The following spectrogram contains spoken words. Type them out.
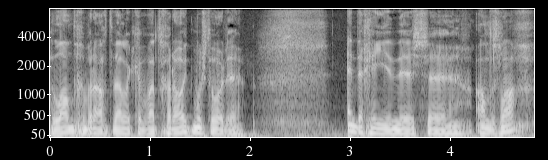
land gebracht welke wat gerooid moest worden. En dan ging je dus aan de slag.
